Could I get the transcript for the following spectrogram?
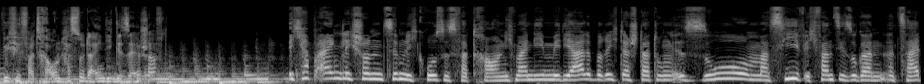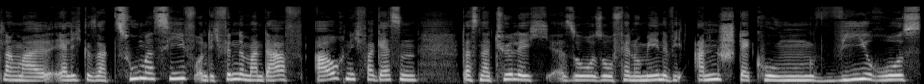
Wie viel Vertrauen hast du da in die Gesellschaft? Ich habe eigentlich schon ein ziemlich großes Vertrauen. Ich meine, die mediale Berichterstattung ist so massiv. Ich fand sie sogar eine Zeit lang mal ehrlich gesagt zu massiv. Und ich finde, man darf auch nicht vergessen, dass natürlich so, so Phänomene wie Ansteckung, Virus,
